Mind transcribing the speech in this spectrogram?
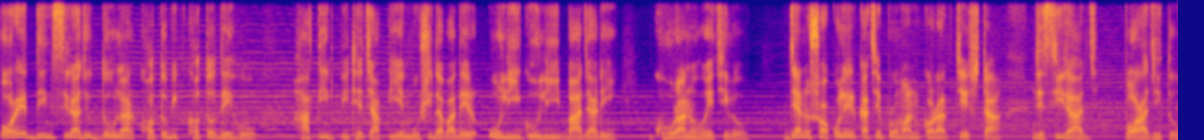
পরের দিন সিরাজউদ্দৌলার ক্ষতবিক্ষত দেহ হাতির পিঠে চাপিয়ে মুর্শিদাবাদের অলি গলি বাজারে ঘোরানো হয়েছিল। যেন সকলের কাছে প্রমাণ করার চেষ্টা যে সিরাজ পরাজিত।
